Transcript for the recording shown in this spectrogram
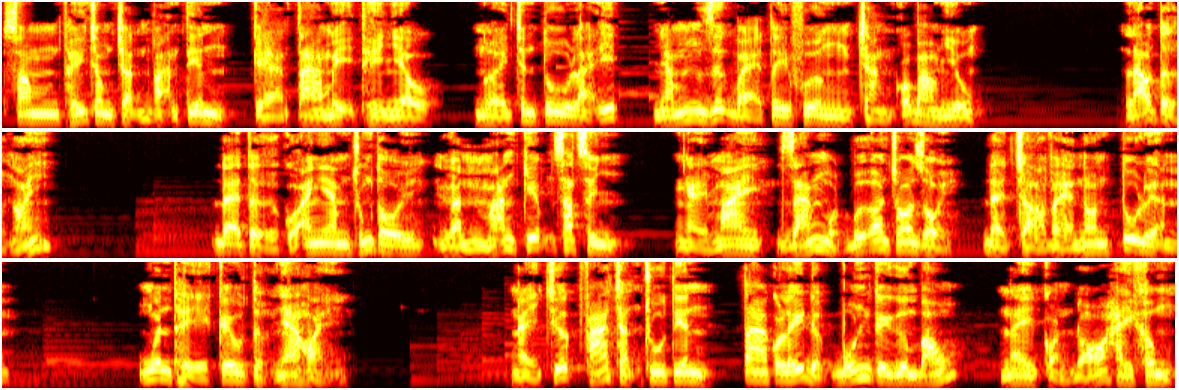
Song thấy trong trận vạn tiên, kẻ tà mị thì nhiều, người chân tu lại ít, nhắm rước về tây phương chẳng có bao nhiêu. Lão tử nói, đệ tử của anh em chúng tôi gần mãn kiếp sát sinh, ngày mai giáng một bữa cho rồi để trở về non tu luyện. Nguyên thể kêu tử nha hỏi, ngày trước phá trận chu tiên ta có lấy được bốn cây gươm báu, nay còn đó hay không?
